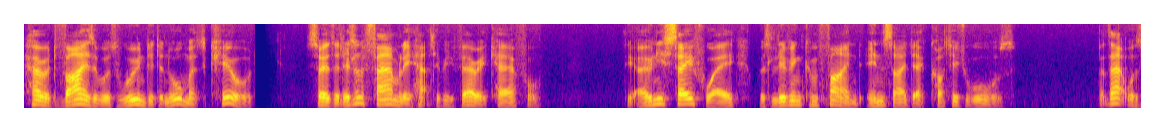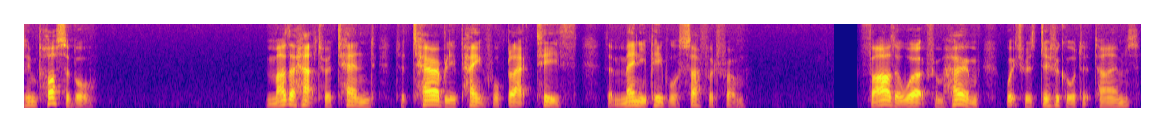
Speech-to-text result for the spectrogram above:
Her adviser was wounded and almost killed, so the little family had to be very careful. The only safe way was living confined inside their cottage walls. But that was impossible. Mother had to attend to terribly painful black teeth that many people suffered from. Father worked from home, which was difficult at times.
